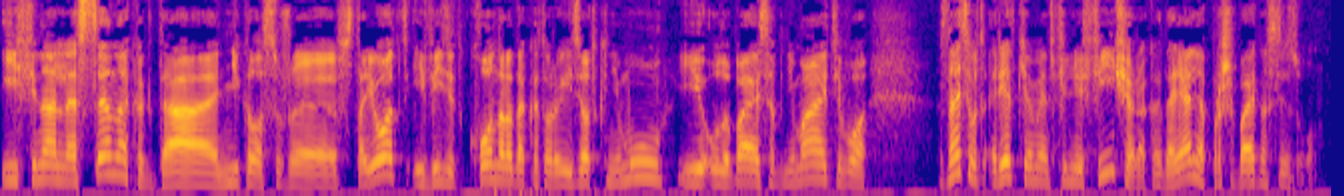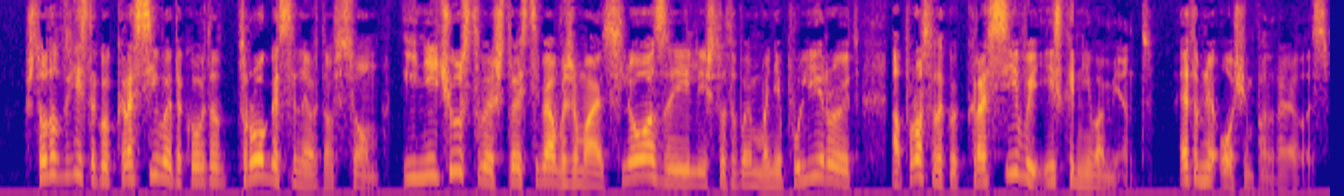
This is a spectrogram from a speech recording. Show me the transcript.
И финальная сцена, когда Николас уже встает и видит Конрада, который идет к нему и, улыбаясь, обнимает его. Знаете, вот редкий момент в фильме Финчера, когда реально прошибает на слезу. Что тут есть такое красивое, такое вот трогательное в этом всем. И не чувствуешь, что из тебя выжимают слезы или что тобой манипулируют, а просто такой красивый, искренний момент. Это мне очень понравилось.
